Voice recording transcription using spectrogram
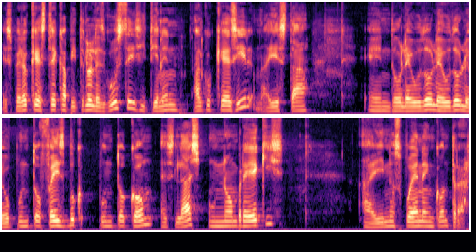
espero que este capítulo les guste y si tienen algo que decir, ahí está en www.facebook.com slash un nombre X, ahí nos pueden encontrar.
